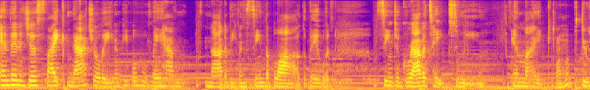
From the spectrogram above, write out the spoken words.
And then it just like naturally, even people who may have not have even seen the blog, they would seem to gravitate to me. And like through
